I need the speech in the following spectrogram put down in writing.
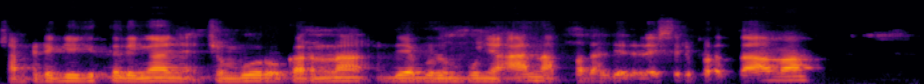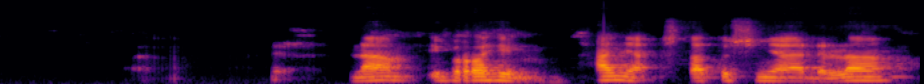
sampai digigit telinganya, cemburu karena dia belum punya anak, padahal dia adalah istri pertama. Nah, Ibrahim hanya statusnya adalah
